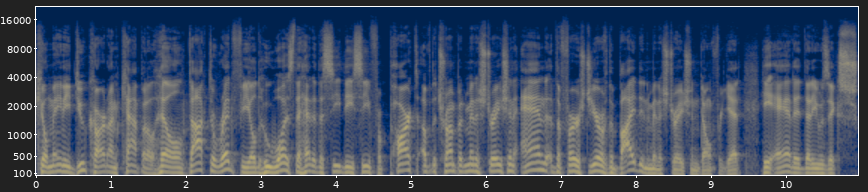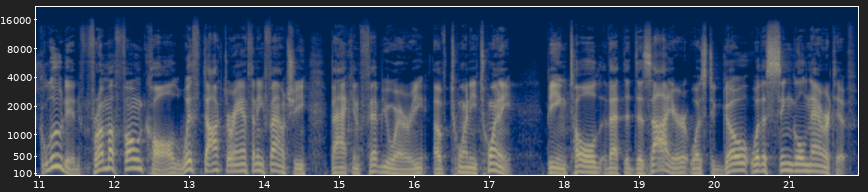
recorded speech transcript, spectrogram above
Kilmeny Dukart on Capitol Hill, Dr. Redfield, who was the head of the CDC for part of the Trump administration and the first year of the Biden administration, don't forget, he added that he was excluded from a phone call with Dr. Anthony Fauci back in February of 2020, being told that the desire was to go with a single narrative.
